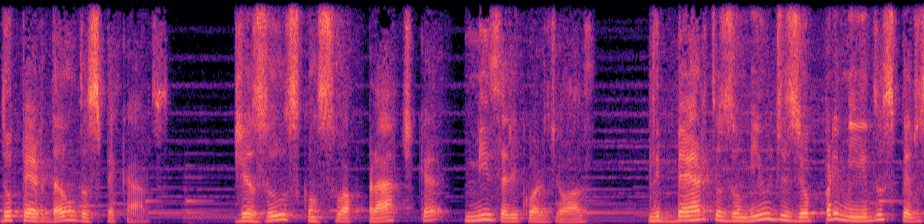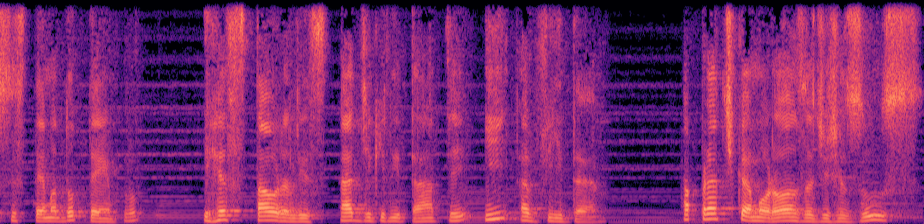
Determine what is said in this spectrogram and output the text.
do perdão dos pecados. Jesus, com sua prática misericordiosa, liberta os humildes e oprimidos pelo sistema do templo e restaura-lhes a dignidade e a vida. A prática amorosa de Jesus,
